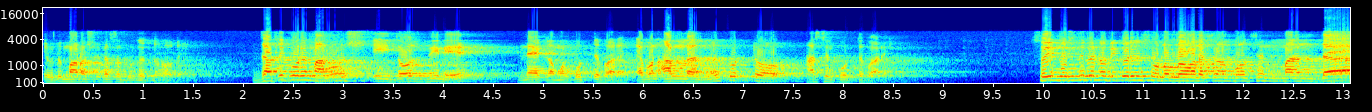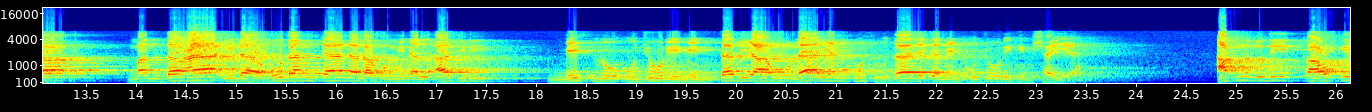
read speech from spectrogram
একটু মানুষের কাছে বুঝাতে হবে। যাতে করে মানুষ এই দশ দিনে ন্যাক আমল করতে পারে এবং আল্লাহ নৈকট্য হাসিল করতে পারে। সেই মুসলিমের নবী করিম সাল্লাল্লাহু আলাইহি সাল্লাম বলছেন, মান দা, মান দাআ ইলা হুদান মিনাল মিন মিন আপনি যদি কাউকে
